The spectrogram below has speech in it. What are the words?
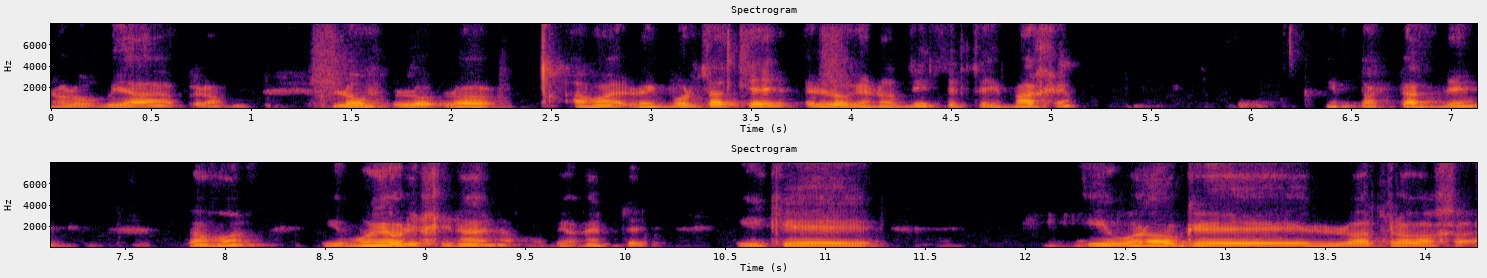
no los voy a, pero lo, lo- lo- vamos a ver, lo importante es lo que nos dice esta imagen, impactante, vamos, y muy original, obviamente, y que, y bueno, que lo ha trabajado,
